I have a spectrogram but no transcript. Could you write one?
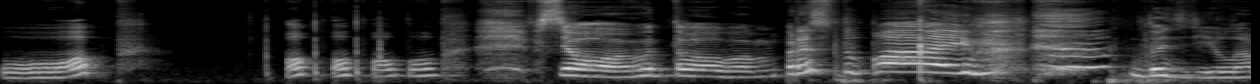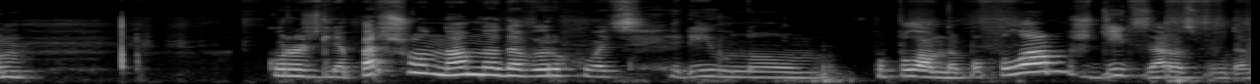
Оп. Оп, оп, оп, оп. Все, готово. Приступаємо до діла. Коротше, для першого нам треба вирахувати рівно пополам на пополам. Ждіть, зараз буде.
